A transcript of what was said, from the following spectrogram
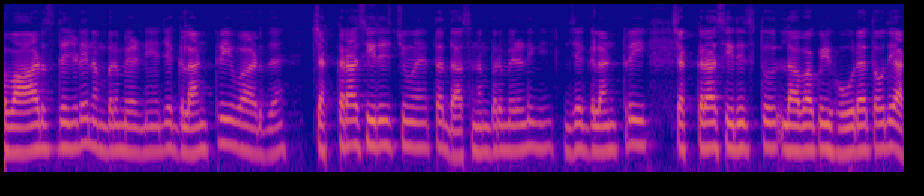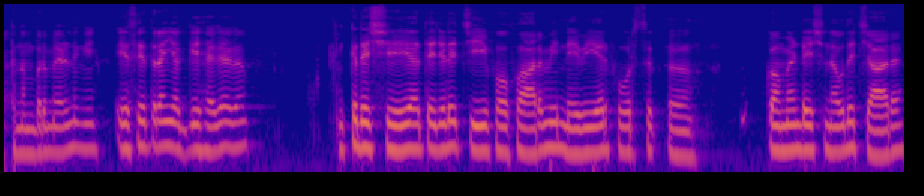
ਅਵਾਰਡਸ ਦੇ ਜਿਹੜੇ ਨੰਬਰ ਮਿਲਣੇ ਆ, ਜੇ ਗਲੰਟਰੀ ਅਵਾਰਡਸ ਹੈ, ਚੱਕਰਾ ਸੀਰੀਜ਼ ਚੋਂ ਹੈ, ਤਾਂ 10 ਨੰਬਰ ਮਿਲਣਗੇ। ਜੇ ਗਲੰਟਰੀ ਚੱਕਰਾ ਸੀਰੀਜ਼ ਤੋਂ ਇਲਾਵਾ ਕੋਈ ਹੋਰ ਹੈ, ਤਾਂ ਉਹਦੇ 8 ਨੰਬਰ ਮਿਲਣਗੇ। ਇਸੇ ਤਰ੍ਹਾਂ ਹੀ ਅੱਗੇ ਹੈਗਾ ਹੈਗਾ। ਇੱਕ ਦੇ 6 ਹੈ, ਤੇ ਜਿਹੜੇ chief of army navy air force commendation ਹੈ, ਉਹਦੇ 4 ਹੈ।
